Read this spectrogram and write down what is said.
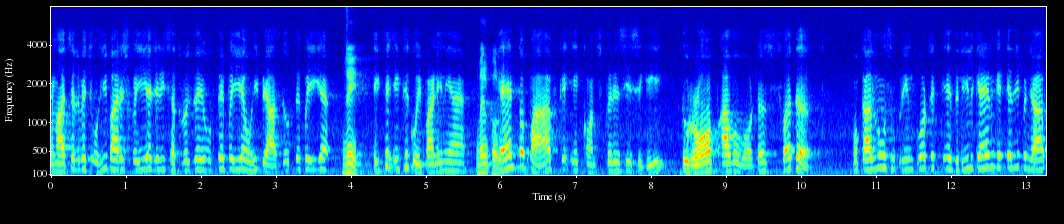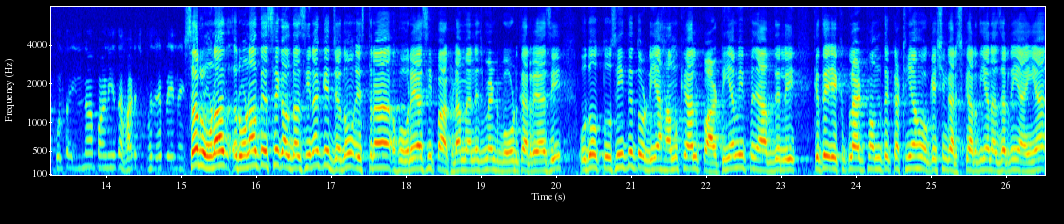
ਹਿਮਾਚਲ ਵਿੱਚ ਉਹੀ ਬਾਰਿਸ਼ ਪਈ ਹੈ ਜਿਹੜੀ ਸਤਲੁਜ ਦੇ ਉੱਤੇ ਪਈ ਹੈ ਉਹੀ ਬਿਆਸ ਦੇ ਉੱਤੇ ਪਈ ਹੈ। ਜੀ। ਇੱਥੇ ਇੱਥੇ ਕੋਈ ਪਾਣੀ ਨਹੀਂ ਆਇਆ। ਕਹਿਣ ਤੋਂ ਭਾਵ ਕਿ ਇਹ ਕਨਸਪੀਰੇਸੀ ਸੀਗੀ to rob our waters further ਉਹ ਕੱਲ ਨੂੰ ਸੁਪਰੀਮ ਕੋਰਟ 'ਚ ਇਹ ਦਲੀਲ ਕਹਿਣਗੇ ਕਿ ਜੀ ਪੰਜਾਬ ਕੋਲ ਤਾਂ ਇੰਨਾ ਪਾਣੀ ਹੈ ਤਾਂ ਹੜ੍ਹ 'ਚ ਫਸੇ ਪਏ ਨੇ। ਸਰ ਰੋਣਾ ਰੋਣਾ ਤੇ ਇਸੇ ਗੱਲ ਦਾ ਸੀ ਨਾ ਕਿ ਜਦੋਂ ਇਸ ਤਰ੍ਹਾਂ ਹੋ ਰਿਹਾ ਸੀ ਭਾਖੜਾ ਮੈਨੇਜਮੈਂਟ ਬੋਰਡ ਕਰ ਰਿਹਾ ਸੀ ਉਦੋਂ ਤੁਸੀਂ ਤੇ ਤੁਹਾਡੀਆਂ ਹਮਖਿਆਲ ਪਾਰਟੀਆਂ ਵੀ ਪੰਜਾਬ ਦੇ ਲਈ ਕਿਤੇ ਇੱਕ ਪਲੇਟਫਾਰਮ ਤੇ ਇਕੱਠੀਆਂ ਹੋ ਕੇ ਸੰਘਰਸ਼ ਕਰਦੀਆਂ ਨਜ਼ਰ ਨਹੀਂ ਆਈਆਂ।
